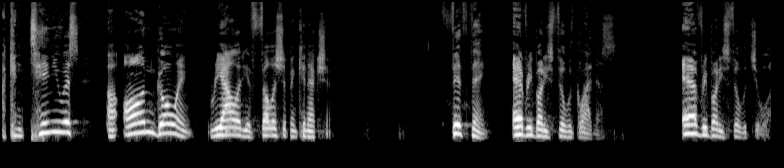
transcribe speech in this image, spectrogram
A continuous, uh, ongoing reality of fellowship and connection. Fifth thing, everybody's filled with gladness. Everybody's filled with joy.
